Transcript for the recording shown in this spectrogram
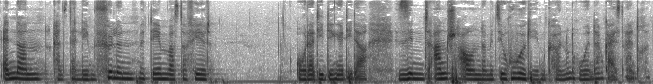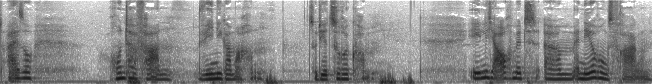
ändern. Du kannst dein Leben füllen mit dem, was da fehlt. Oder die Dinge, die da sind, anschauen, damit sie Ruhe geben können und Ruhe in deinem Geist eintritt. Also runterfahren, weniger machen, zu dir zurückkommen. Ähnlich auch mit ähm, Ernährungsfragen.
